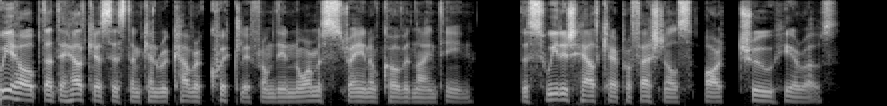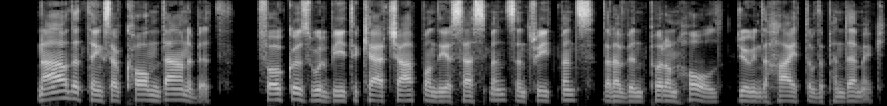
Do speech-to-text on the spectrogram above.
We hope that the healthcare system can recover quickly from the enormous strain of COVID 19. The Swedish healthcare professionals are true heroes. Now that things have calmed down a bit, focus will be to catch up on the assessments and treatments that have been put on hold during the height of the pandemic.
